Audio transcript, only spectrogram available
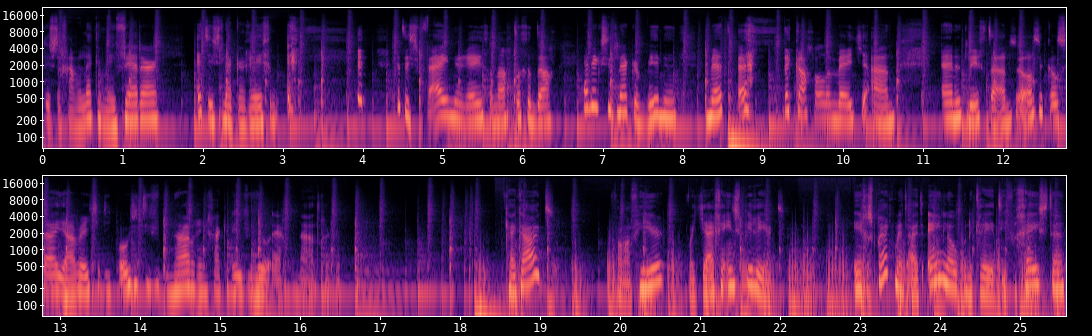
dus daar gaan we lekker mee verder. Het is lekker regen. het is fijne regenachtige dag. En ik zit lekker binnen met uh, de kachel een beetje aan. En het licht aan. Zoals ik al zei, ja, weet je, die positieve benadering ga ik even heel erg benadrukken. Kijk uit. Vanaf hier word jij geïnspireerd. In gesprek met uiteenlopende creatieve geesten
